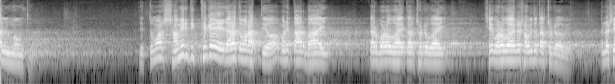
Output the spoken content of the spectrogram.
আল মাউতু যে তোমার স্বামীর দিক থেকে যারা তোমার আত্মীয় মানে তার ভাই, তার বড় ভাই, তার ছোট ভাই, সে বড় ভাই হলে সবই তো তার ছোট হবে। না, সে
